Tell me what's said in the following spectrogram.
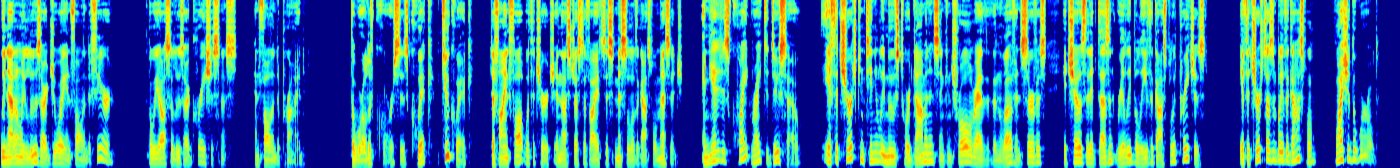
we not only lose our joy and fall into fear, but we also lose our graciousness and fall into pride. The world, of course, is quick, too quick, to find fault with the church and thus justify its dismissal of the gospel message. And yet it is quite right to do so. If the church continually moves toward dominance and control rather than love and service, it shows that it doesn't really believe the gospel it preaches. If the church doesn't believe the gospel, why should the world?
